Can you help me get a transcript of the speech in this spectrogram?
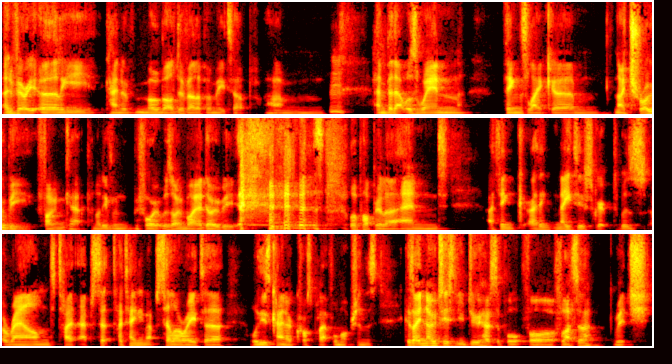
a very early kind of mobile developer meetup, um, mm. and but that was when things like um, Nitobi PhoneGap, not even before it was owned by Adobe, were popular and I think I think NativeScript was around Titanium Appcelerator, all these kind of cross-platform options. Because I noticed you do have support for Flutter, which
